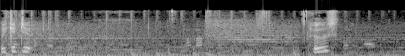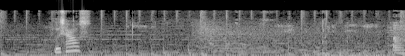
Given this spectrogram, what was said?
We could do. Whose? Whose house? Oh.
